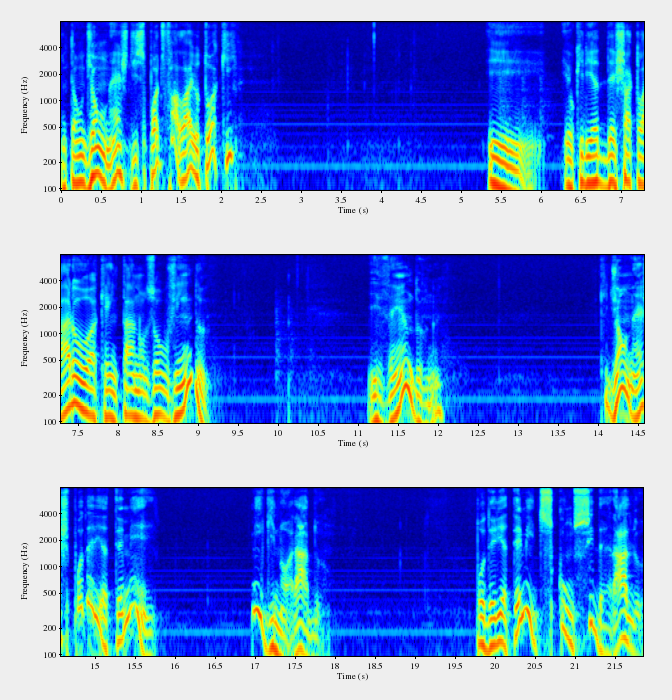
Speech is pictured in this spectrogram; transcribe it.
Então John Nash disse, pode falar, eu tô aqui. E eu queria deixar claro a quem está nos ouvindo e vendo, né, que John Nash poderia ter me, me ignorado, poderia ter me desconsiderado.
